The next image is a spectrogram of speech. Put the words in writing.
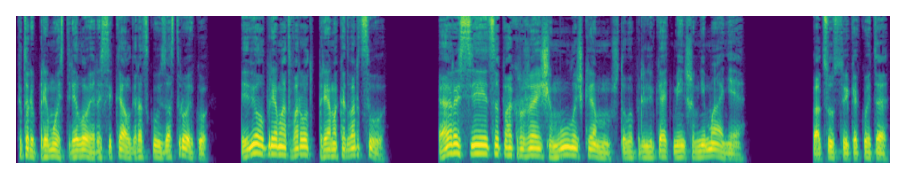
который прямой стрелой рассекал городскую застройку и вел прямо от ворот прямо ко дворцу, а рассеяться по окружающим улочкам, чтобы привлекать меньше внимания. В отсутствии какой-то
